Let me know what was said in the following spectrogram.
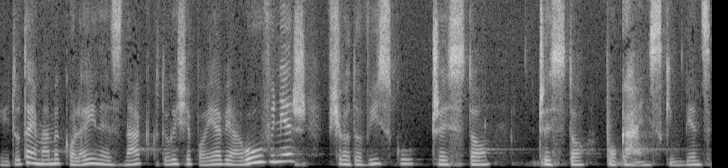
I tutaj mamy kolejny znak, który się pojawia również w środowisku czysto, czysto pogańskim. Więc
